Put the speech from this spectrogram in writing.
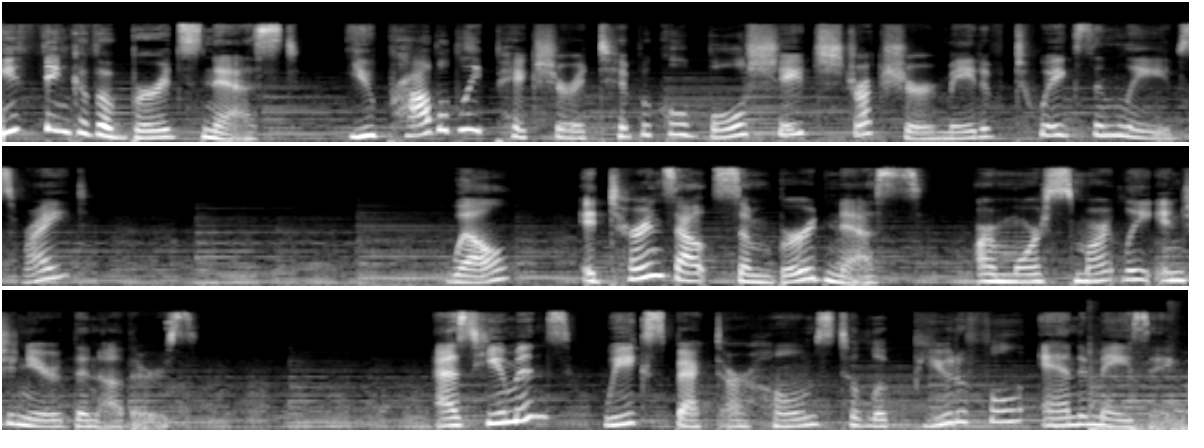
you think of a bird's nest, you probably picture a typical bowl shaped structure made of twigs and leaves, right? Well, it turns out some bird nests are more smartly engineered than others. As humans, we expect our homes to look beautiful and amazing.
